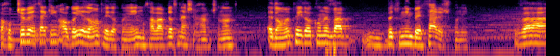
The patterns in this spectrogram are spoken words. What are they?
و خب چه بهتر که این آگاهی ادامه پیدا کنه یعنی متوقف نشه. همچنان ادامه پیدا کنه و بتونیم بهترش کنیم. و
